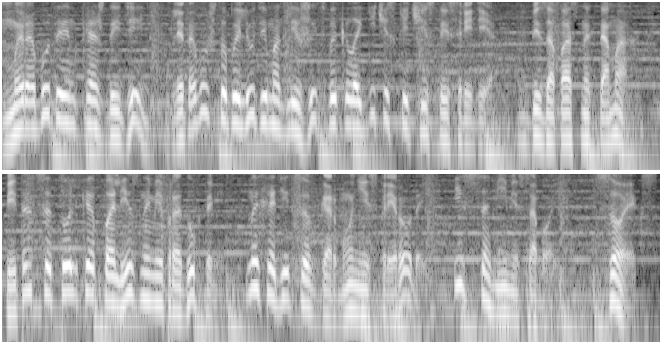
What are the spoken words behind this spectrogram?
мы работаем каждый день для того, чтобы люди могли жить в экологически чистой среде, в безопасных домах, питаться только полезными продуктами, находиться в гармонии с природой и с самими собой. СОЭКС.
